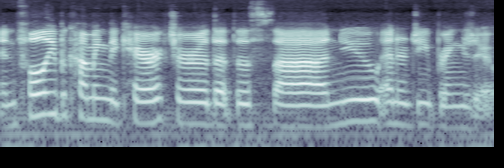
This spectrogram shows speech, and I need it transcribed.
and fully becoming the character that this uh, new energy brings you.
